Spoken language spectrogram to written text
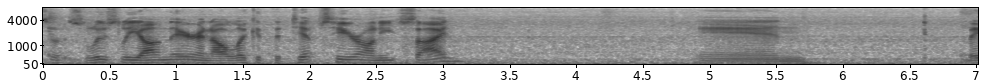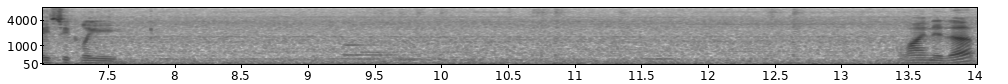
So it's loosely on there and I'll look at the tips here on each side. And basically line it up.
